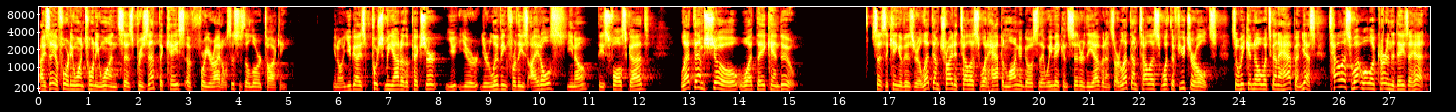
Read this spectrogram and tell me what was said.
Isaiah 41, 21 says, present the case of, for your idols. This is the Lord talking. You know, you guys push me out of the picture. You, you're, you're living for these idols, you know, these false gods. Let them show what they can do says the king of Israel. Let them try to tell us what happened long ago so that we may consider the evidence. Or let them tell us what the future holds so we can know what's going to happen. Yes, tell us what will occur in the days ahead.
